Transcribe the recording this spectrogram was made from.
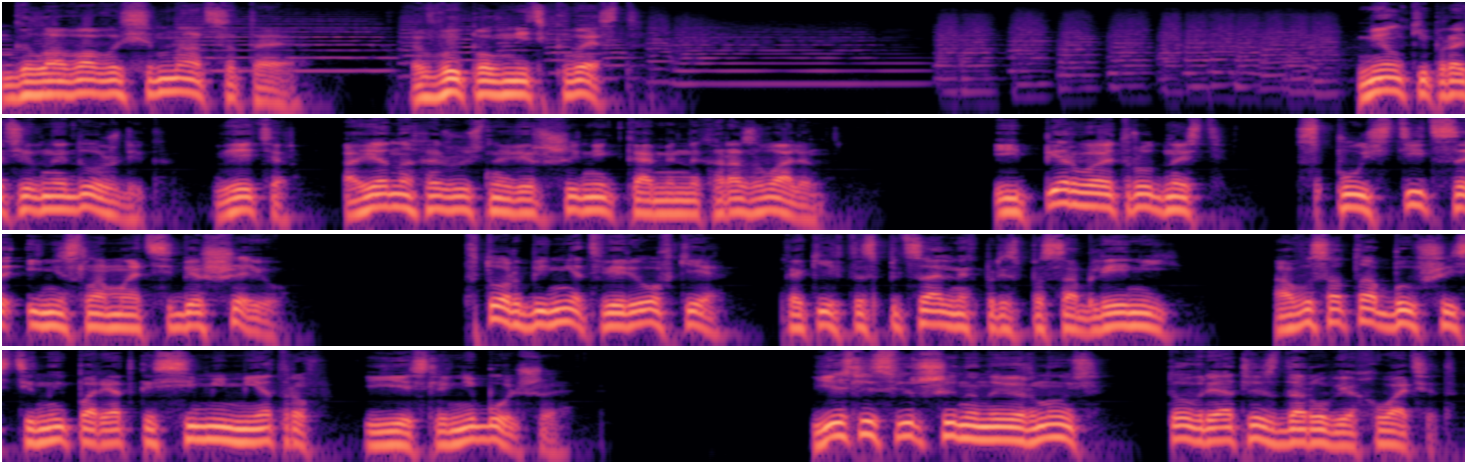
Глава 18. Выполнить квест. Мелкий противный дождик, ветер, а я нахожусь на вершине каменных развалин. И первая трудность – спуститься и не сломать себе шею. В торбе нет веревки, каких-то специальных приспособлений, а высота бывшей стены порядка 7 метров, если не больше. Если с вершины навернусь, то вряд ли здоровья хватит.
